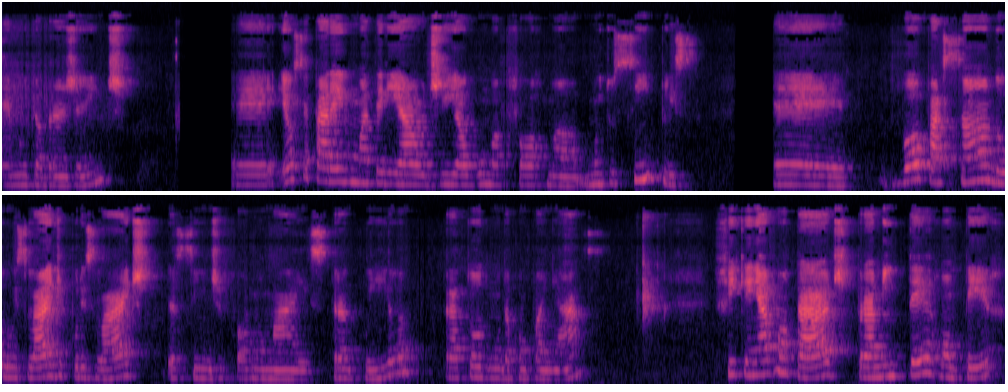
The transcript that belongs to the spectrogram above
é muito abrangente. É, eu separei um material de alguma forma muito simples. É, vou passando o slide por slide, assim, de forma mais tranquila, para todo mundo acompanhar. Fiquem à vontade para me interromper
